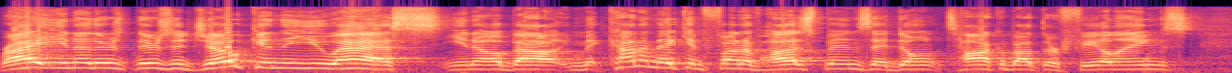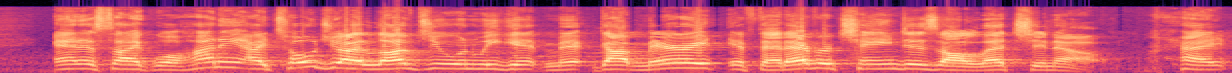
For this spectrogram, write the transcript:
right? You know, there's, there's a joke in the U.S., you know, about kind of making fun of husbands that don't talk about their feelings. And it's like, well, honey, I told you I loved you when we get got married. If that ever changes, I'll let you know, right?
